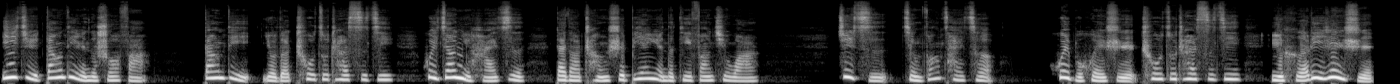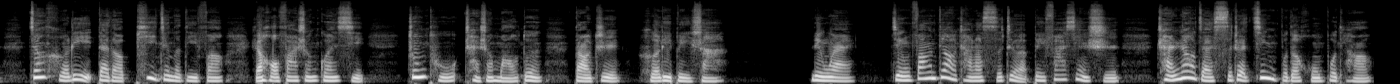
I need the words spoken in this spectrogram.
依据当地人的说法，当地有的出租车司机会将女孩子带到城市边缘的地方去玩。据此，警方猜测。会不会是出租车司机与何丽认识，将何丽带到僻静的地方，然后发生关系，中途产生矛盾，导致何丽被杀？另外，警方调查了死者被发现时缠绕在死者颈部的红布条，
